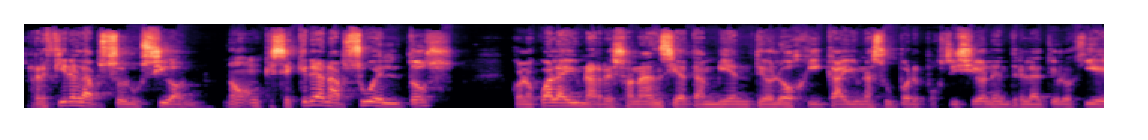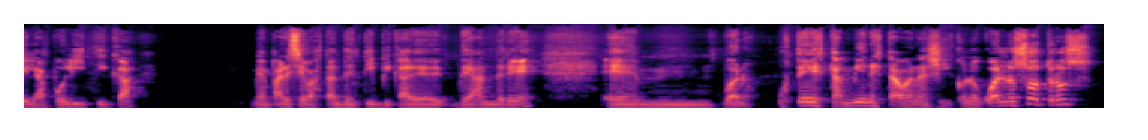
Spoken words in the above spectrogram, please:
refiere a la absolución, ¿no? aunque se crean absueltos, con lo cual hay una resonancia también teológica y una superposición entre la teología y la política, me parece bastante típica de, André. Em, bueno, ustedes también estaban allí, con lo cual nosotros,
